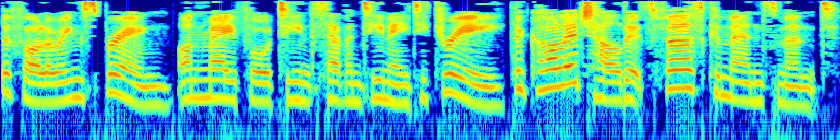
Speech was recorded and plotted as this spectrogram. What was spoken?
The following spring, on May 14, 1783, the college held its first commencement.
